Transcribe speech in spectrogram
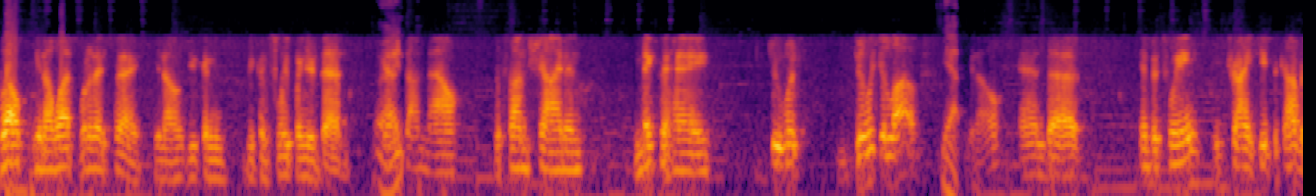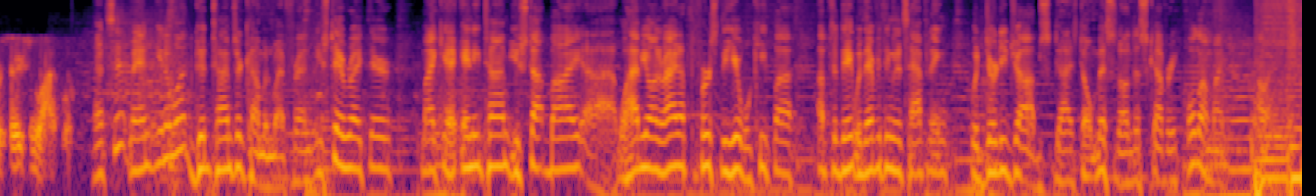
Well, you know what? What do they say? You know, you can you can sleep when you're dead. Get Right. it done now. The sun's shining. Make the hay. Do what do what you love. Yeah. You know, and uh, in between, you try and keep the conversation lively. That's it, man. You know what? Good times are coming, my friend. You stay right there, Mike. At any time you stop by, uh, we'll have you on right after the first of the year. We'll keep uh, up to date with everything that's happening with Dirty Jobs, guys. Don't miss it on Discovery. Hold on, Mike.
